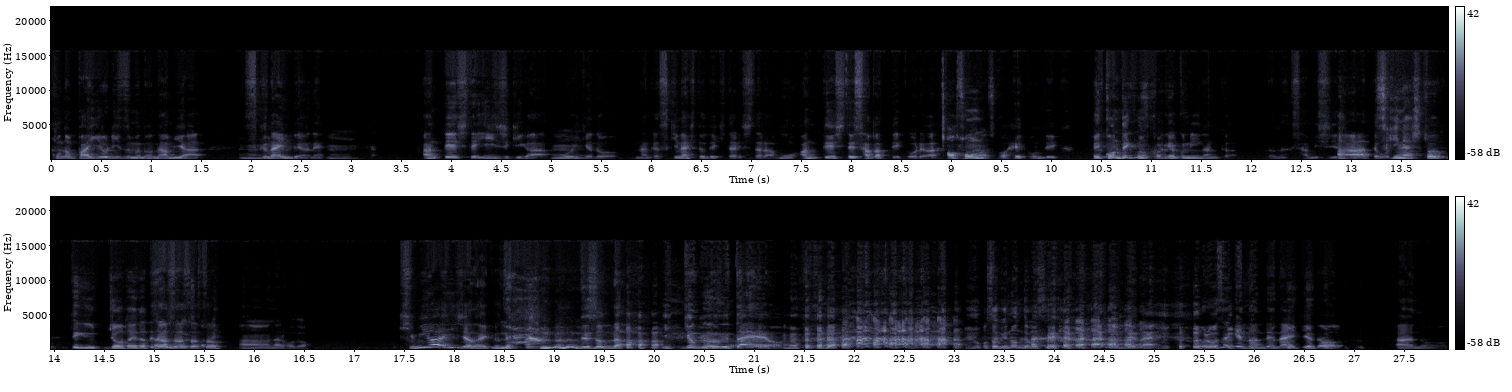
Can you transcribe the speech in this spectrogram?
このバイオリズムの波は少ないんだよね。うん安定していい時期が多いけど、なんか好きな人できたりしたら、もう安定して下がっていく、俺は。あ、そうなんですかへこんでいく。へこんでいくんですか逆に？なんか、寂しいなあって思って。好きな人っていう状態だったらってことですかねそうそうそうああ、なるほど。君はいいじゃないか。なんでそんな。一曲歌えよ。お酒飲んでます飲んでない。俺お酒飲んでないけど、あの、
